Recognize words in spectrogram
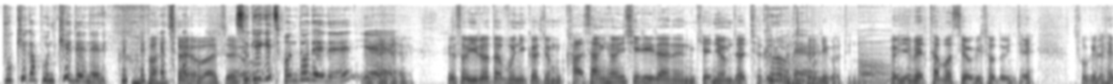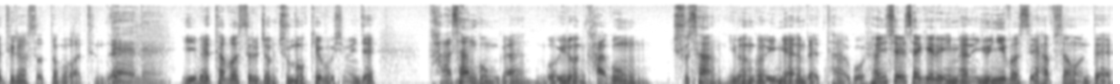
부캐가 본캐 되는 맞아요, 맞아요. 수객이 전도되는 예. 네. 그래서 이러다 보니까 좀 가상 현실이라는 개념 자체도 그러네요. 좀 흔들리거든요. 어. 그러니까 이제 메타버스 여기서도 이제 소개를 해드렸었던 것 같은데 네네. 네. 이 메타버스를 좀 주목해 보시면 이제 가상 공간 뭐 이런 가공 추상 이런 걸 의미하는 meta하고 현실 세계를 의미하는 universe의 합성어인데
